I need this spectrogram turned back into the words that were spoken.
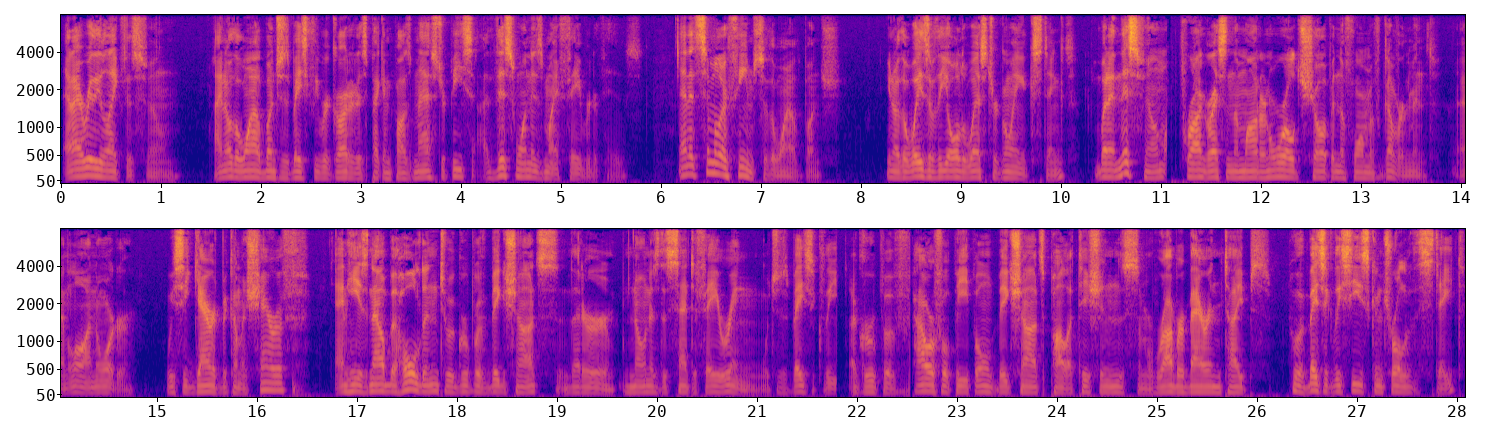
And I really like this film. I know The Wild Bunch is basically regarded as Peckinpah's masterpiece. This one is my favorite of his. And it's similar themes to The Wild Bunch. You know, the ways of the Old West are going extinct. But in this film, progress in the modern world show up in the form of government and law and order. We see Garrett become a sheriff, and he is now beholden to a group of big shots that are known as the Santa Fe Ring, which is basically a group of powerful people, big shots, politicians, some robber baron types, who have basically seized control of the state.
